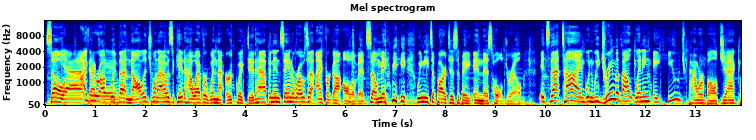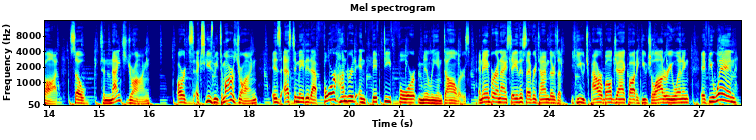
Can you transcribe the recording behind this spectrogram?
so Yeah, I grew up with that knowledge when I was a kid. However, when that earthquake did happen in Santa Rosa, I forgot all of it. So maybe we need to participate in this whole drill. It's that time when we dream about winning a huge Powerball jackpot. So tonight's drawing or t- excuse me, tomorrow's drawing is estimated at $454 million. And Amber and I say this every time there's a huge Powerball jackpot, a huge lottery winning. If you win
